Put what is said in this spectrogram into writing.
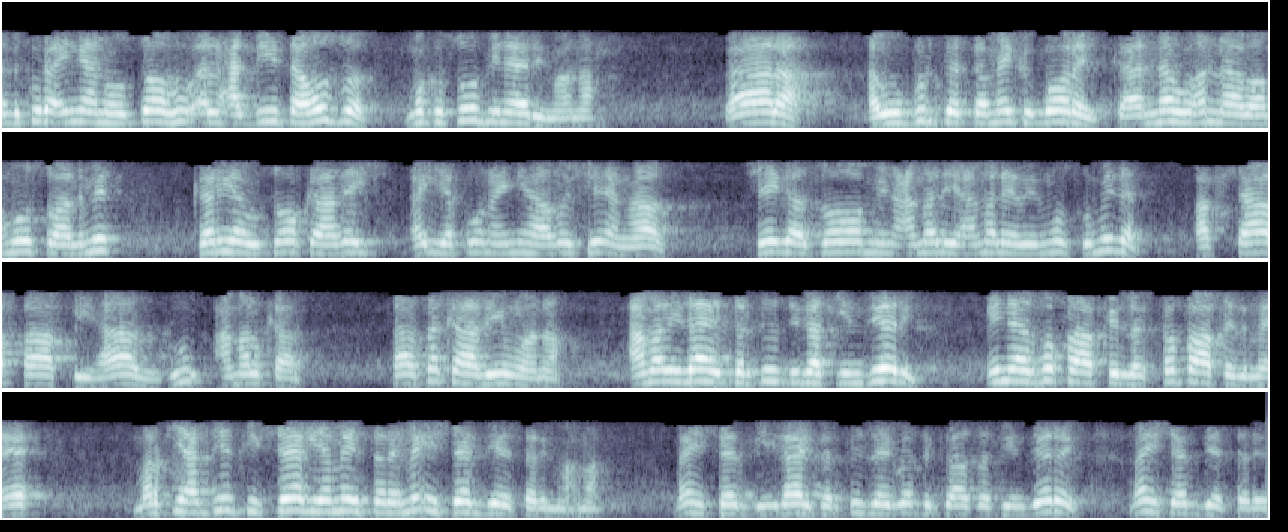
adkura inan huso hu alxadida huso makasuubineeri mana qaala abu burdata may kagoolay kaanahu ana aba musa almid kariha u soo kahday an yakuna ini hado shayan haad shaygaas oo min camali camal abi mus kumid afshaafa fi hadu camalkaas taasa kaadi wana camal ilahay dartus ilakindeeri inaad fafaafi fafaafid ma eh marki xadiidka sheegaya may sare ma in sheegdiya sare mana ma in sheegdi ilahay dartisakaasa ma in sheegdiya sare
